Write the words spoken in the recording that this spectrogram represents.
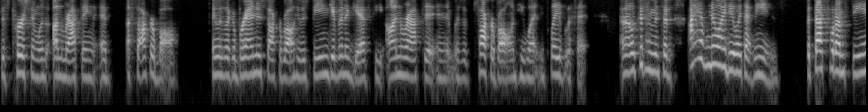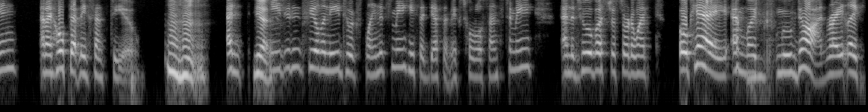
this person was unwrapping a, a soccer ball. It was like a brand new soccer ball. He was being given a gift. He unwrapped it and it was a soccer ball and he went and played with it. And I looked at him and said, I have no idea what that means but that's what I'm seeing. And I hope that makes sense to you. Mm-hmm. And Yes. he didn't feel the need to explain it to me. He said, Yes, that makes total sense to me. And the two of us just sort of went, Okay, and like moved on, right? Like,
